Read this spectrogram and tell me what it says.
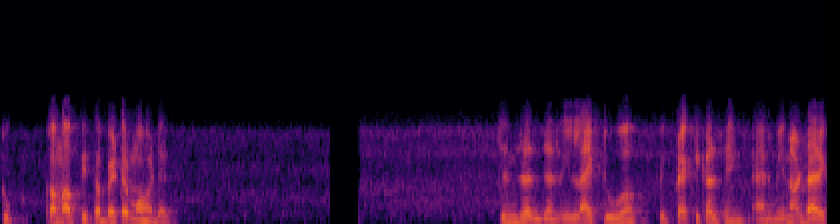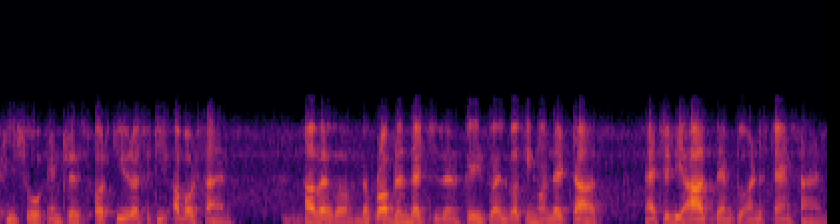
to come up with a better model. Children generally like to work with practical things and may not directly show interest or curiosity about science. However, the problems that children face while working on their tasks naturally ask them to understand science.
